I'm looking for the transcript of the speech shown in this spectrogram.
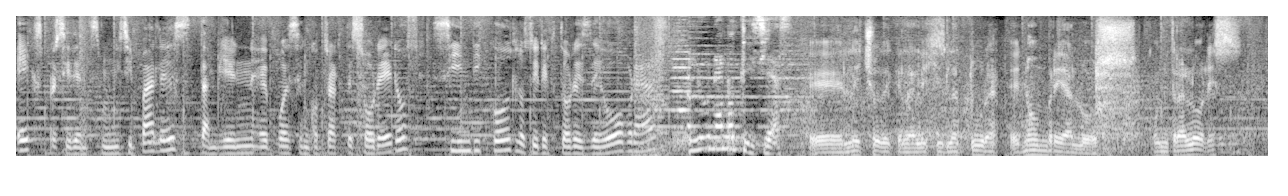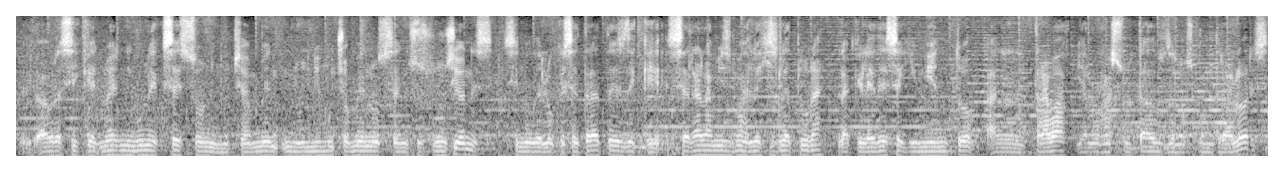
expresidentes municipales, también eh, puedes encontrar tesoreros, síndicos, los directores de obras. Luna Noticias. el hecho de que la legislatura nombre a los contralores ahora sí que no es ningún exceso ni, mucha ni mucho menos en sus funciones, sino de lo que se trata es de que será la misma legislatura la que le dé seguimiento al trabajo y a los resultados de los contralores.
